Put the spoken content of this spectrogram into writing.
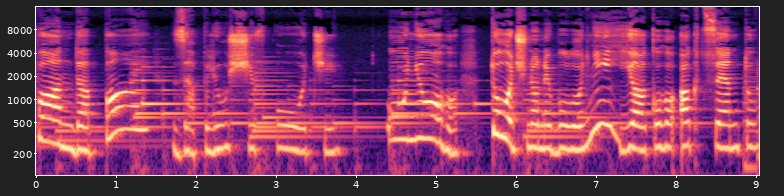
Панда Пай заплющив очі. У нього точно не було ніякого акценту.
